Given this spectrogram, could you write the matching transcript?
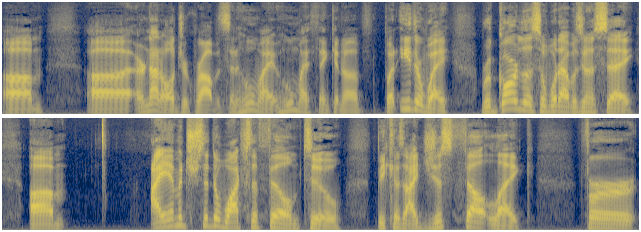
Um, uh, or not Aldrick Robinson. Who am I? Who am I thinking of? But either way, regardless of what I was going to say, um, I am interested to watch the film too because I just felt like for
